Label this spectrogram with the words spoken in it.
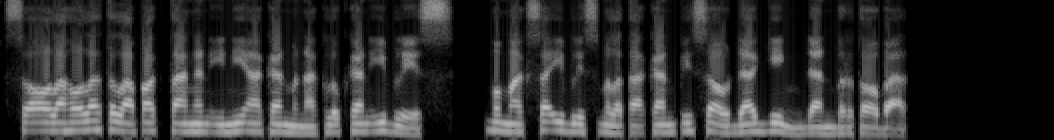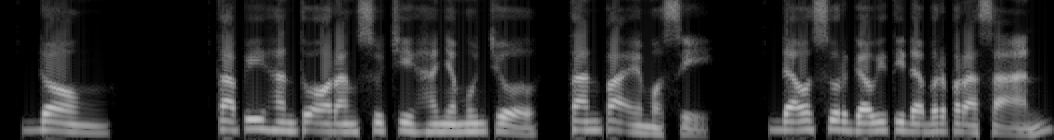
Seolah-olah telapak tangan ini akan menaklukkan iblis, memaksa iblis meletakkan pisau daging dan bertobat. Dong! Tapi hantu orang suci hanya muncul, tanpa emosi. Dao surgawi tidak berperasaan,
